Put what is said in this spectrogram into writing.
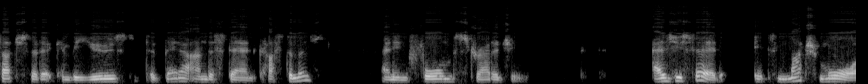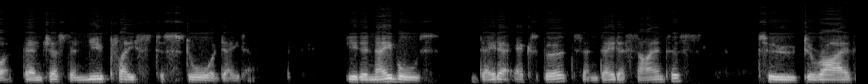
such that it can be used to better understand customers and inform strategy. As you said, it's much more than just a new place to store data. It enables data experts and data scientists to derive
